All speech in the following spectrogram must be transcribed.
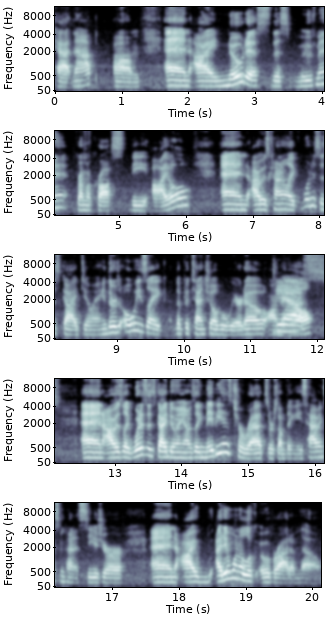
cat nap. Um, and I noticed this movement from across the aisle, and I was kind of like, "What is this guy doing?" There's always like the potential of a weirdo on the L, Yes. and I was like, "What is this guy doing?" I was like, "Maybe he has Tourette's or something. He's having some kind of seizure." and I I didn't want to look over at him though,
